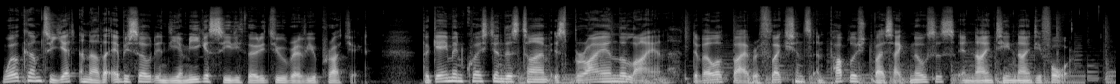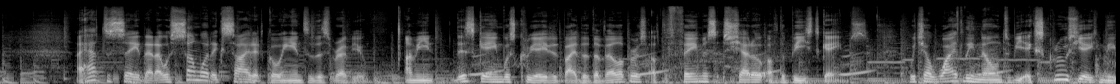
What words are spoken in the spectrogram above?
Welcome to yet another episode in the Amiga CD32 review project. The game in question this time is Brian the Lion, developed by Reflections and published by Psygnosis in 1994. I have to say that I was somewhat excited going into this review. I mean, this game was created by the developers of the famous Shadow of the Beast games, which are widely known to be excruciatingly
